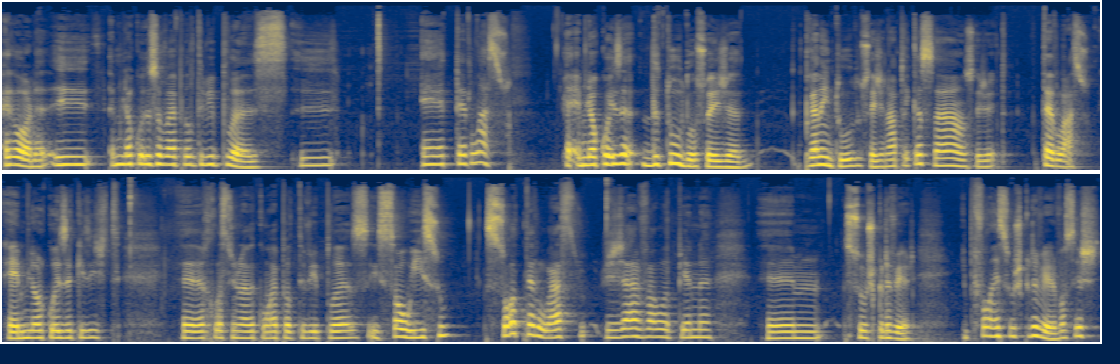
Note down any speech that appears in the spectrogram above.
Agora, uh, a melhor coisa sobre a Apple TV Plus uh, é ter laço. É a melhor coisa de tudo, ou seja, pegando em tudo, seja na aplicação, seja ter laço. É a melhor coisa que existe relacionada com a Apple TV Plus e só isso, só ter laço já vale a pena um, subscrever. E por falar em subscrever, vocês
